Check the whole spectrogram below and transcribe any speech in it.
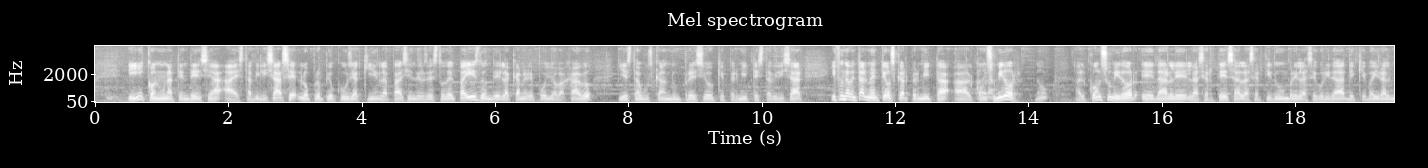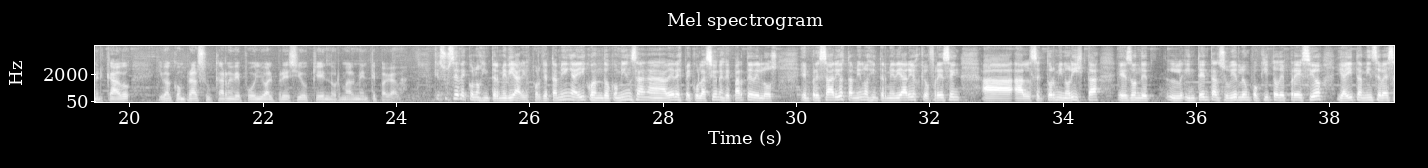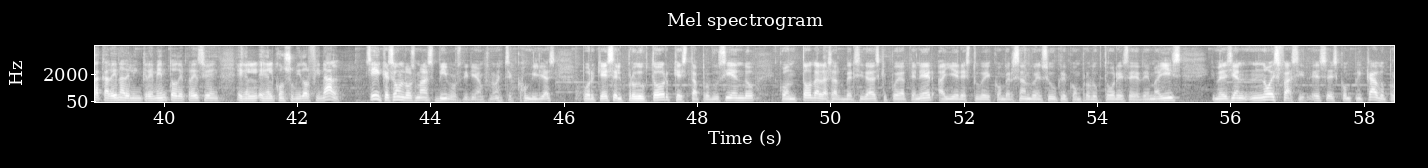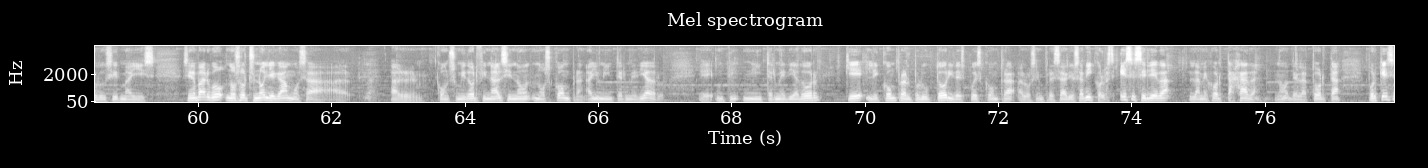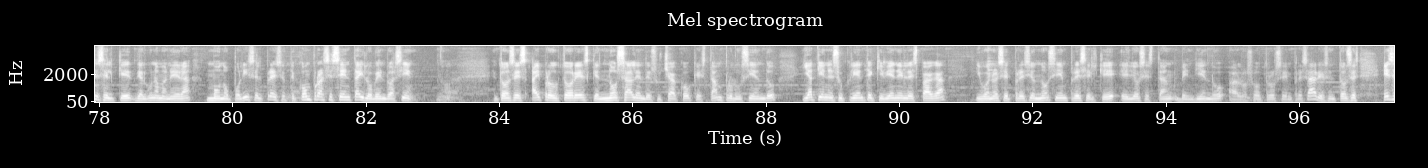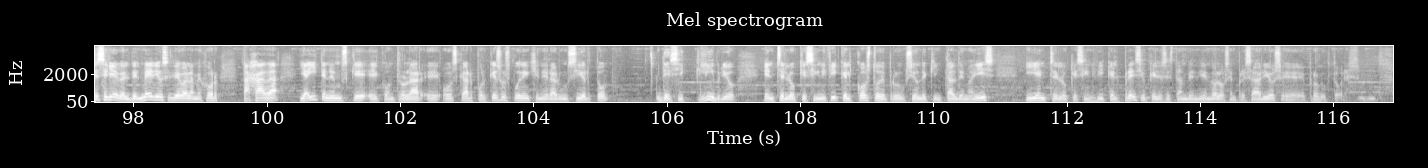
Y con una tendencia a estabilizarse. Lo propio ocurre aquí en La Paz y en el resto del país, donde la carne de pollo ha bajado y está buscando un precio que permite estabilizar y fundamentalmente, Oscar, permita al consumidor, ¿no? al consumidor eh, darle la certeza, la certidumbre y la seguridad de que va a ir al mercado y va a comprar su carne de pollo al precio que normalmente pagaba. ¿Qué sucede con los intermediarios? Porque también ahí cuando comienzan a haber especulaciones de parte de los empresarios, también los intermediarios que ofrecen al sector minorista es donde intentan subirle un poquito de precio y ahí también se va esa cadena del incremento de precio en, el, en el consumidor final. Sí, que son los más vivos, diríamos, ¿no? entre comillas, porque es el productor que está produciendo, con todas las adversidades que pueda tener. Ayer estuve conversando en Sucre con productores de, maíz y me decían, no es fácil, es, es, complicado producir maíz. Sin embargo, nosotros no llegamos al consumidor final, sino nos compran. Hay un intermediario, eh, un intermediador que le compra al productor y después compra a los empresarios avícolas. Ese se lleva la mejor tajada ¿no? de la torta, porque ese es el que de alguna manera monopoliza el precio. Te compro a 60 y lo vendo a 100. Entonces hay productores que no salen de su chaco, que están produciendo, ya tienen su cliente que viene y les paga, y bueno, ese precio no siempre es el que ellos están vendiendo a los otros empresarios. Entonces, ese se lleva, el del medio se lleva la mejor tajada y ahí tenemos que eh, controlar, eh, Oscar, porque esos pueden generar un cierto desequilibrio entre lo que significa el costo de producción de quintal de maíz y entre lo que significa el precio que ellos están vendiendo a los empresarios eh, productores.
